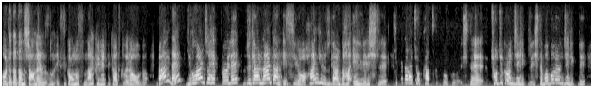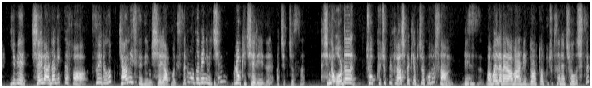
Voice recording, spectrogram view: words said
Orada da danışanlarımızın eksik olmasınlar kıymetli katkıları oldu. Ben de yıllarca hep böyle rüzgar nereden esiyor, hangi rüzgar daha elverişli, kime daha çok katkı dokunur, işte çocuk öncelikli, işte baba öncelikli gibi şeylerden ilk defa sıyrılıp kendi istediğim bir şey yapmak istedim. O da benim için blog içeriğiydi açıkçası. Şimdi orada çok küçük bir flashback yapacak olursam biz babayla beraber bir 4-4,5 sene çalıştık.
